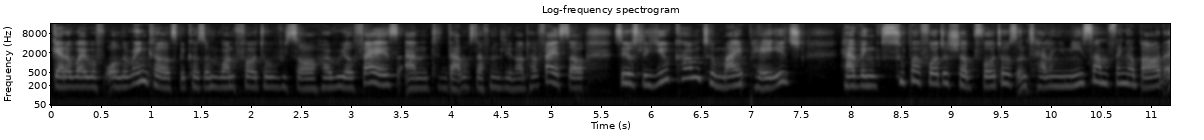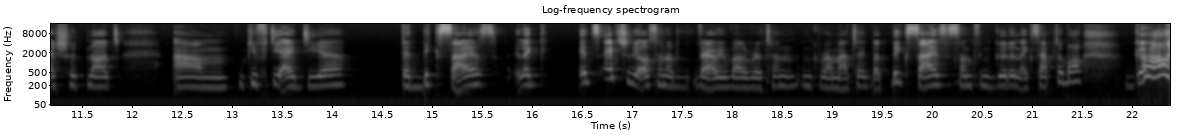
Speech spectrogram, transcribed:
get away with all the wrinkles because on one photo we saw her real face and that was definitely not her face. So seriously you come to my page having super photoshop photos and telling me something about i should not um, give the idea that big size, like it's actually also not very well written in grammatic, but big size is something good and acceptable. Girl,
